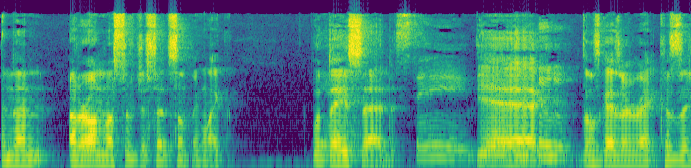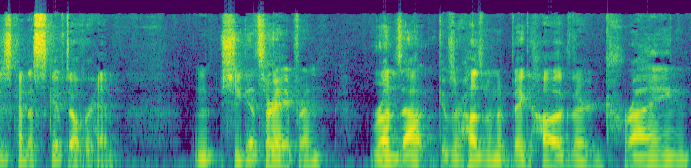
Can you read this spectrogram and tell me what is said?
and then Aaron must have just said something like what they said Same. yeah those guys are right because they just kind of skipped over him she gets her apron runs out gives her husband a big hug. They're crying.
